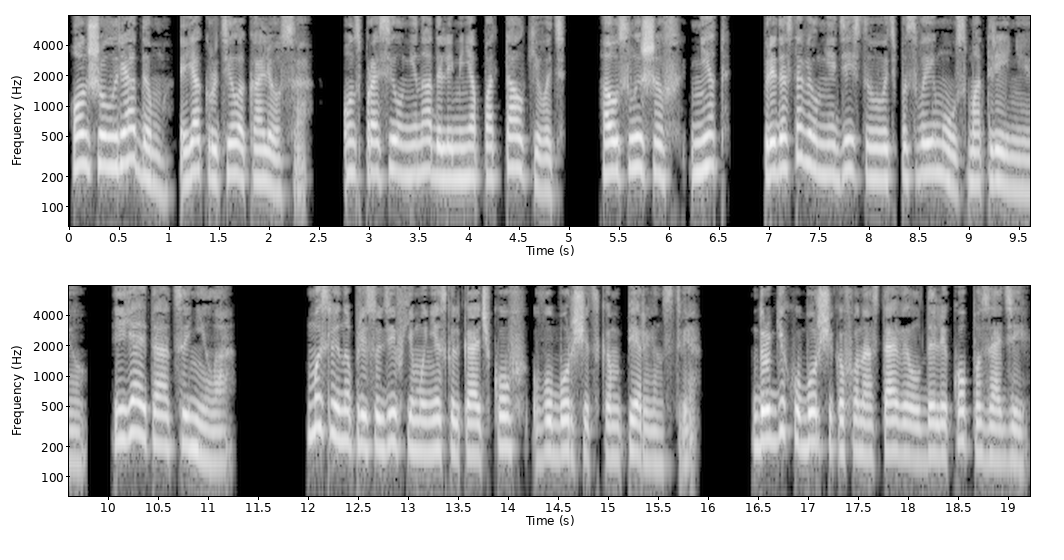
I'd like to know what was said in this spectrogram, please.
Он шел рядом, я крутила колеса. Он спросил, не надо ли меня подталкивать, а услышав «нет», предоставил мне действовать по своему усмотрению, и я это оценила мысленно присудив ему несколько очков в уборщицком первенстве. Других уборщиков он оставил далеко позади.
